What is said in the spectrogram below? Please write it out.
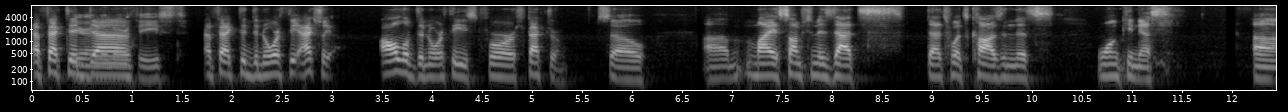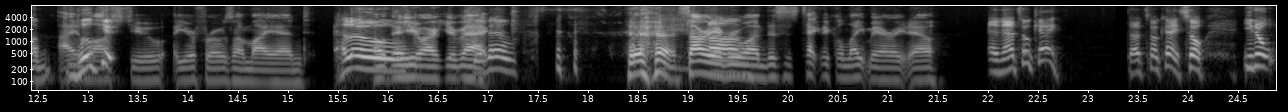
here in affected the uh, Northeast. affected the north, actually all of the Northeast for Spectrum. So um, my assumption is that's that's what's causing this wonkiness. Um, I we'll lost get you. You're froze on my end. hello. Oh, there you are. You're back. Sorry, Um, everyone. This is technical nightmare right now. and that's okay that's okay so you know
